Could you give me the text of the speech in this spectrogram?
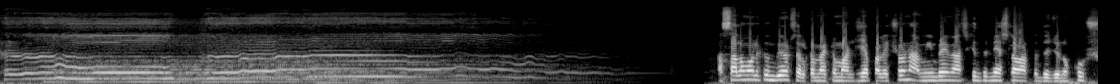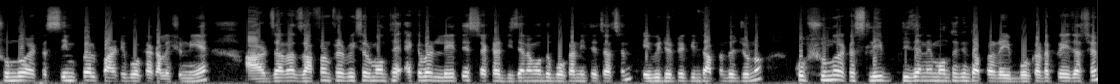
আসসালামু আলাইকুম viewers, welcome back to Maltiza collection. আমি ইব্রাহিম আজ কিন্তু নিয়ে আসলাম আপনাদের জন্য খুব সুন্দর একটা সিম্পল পার্টি বোরকা কালেকশন নিয়ে। আর যারা জাফরান ফেব্রিক্স এর মধ্যে একেবারে লেটেস্ট একটা ডিজাইনের মধ্যে বোরকা নিতে চাচ্ছেন, এই ভিডিওটা কিন্তু আপনাদের জন্য খুব সুন্দর একটা স্লিপ ডিজাইনের মধ্যে কিন্তু আপনারা এই বোরকাটা পেয়ে যাচ্ছেন।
